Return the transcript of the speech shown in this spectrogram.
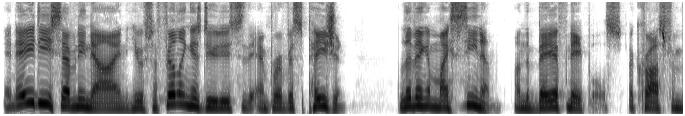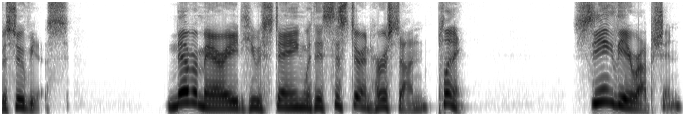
In AD 79, he was fulfilling his duties to the Emperor Vespasian, living at Misenum on the Bay of Naples, across from Vesuvius. Never married, he was staying with his sister and her son, Pliny. Seeing the eruption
